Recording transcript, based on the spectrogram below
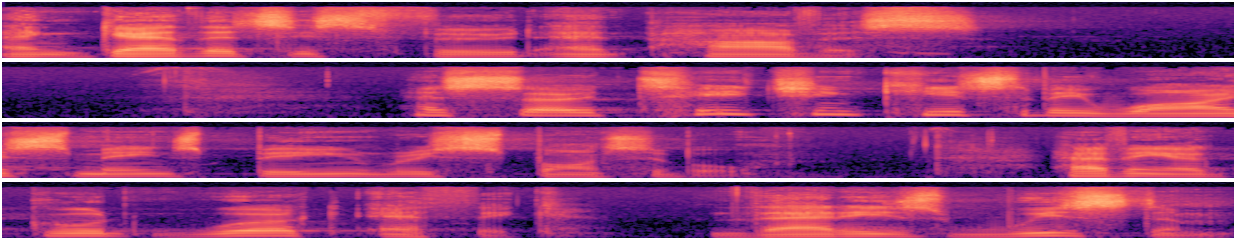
and gathers its food at harvest. And so, teaching kids to be wise means being responsible, having a good work ethic. That is wisdom.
